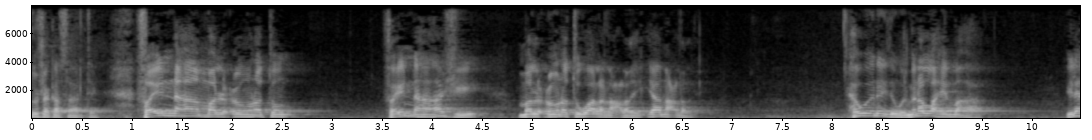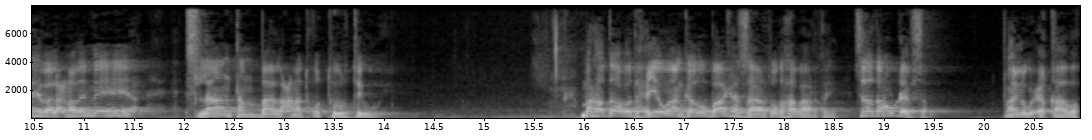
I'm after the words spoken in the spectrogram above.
dusha ka saarteen fainahaa malcuunatun fainahaa hashii malcuunatu waa la nacladay yaa nacladay haweenayda wey min allaahi ma aha ilaahay baa lacnaday ma ahee islaantan baa lacnad ku tuurtay wey mar haddaabad xayawaanka adu baasha saartood habaartay. Sidaadan u dheefsan. Waa in lagu ciqaabo.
